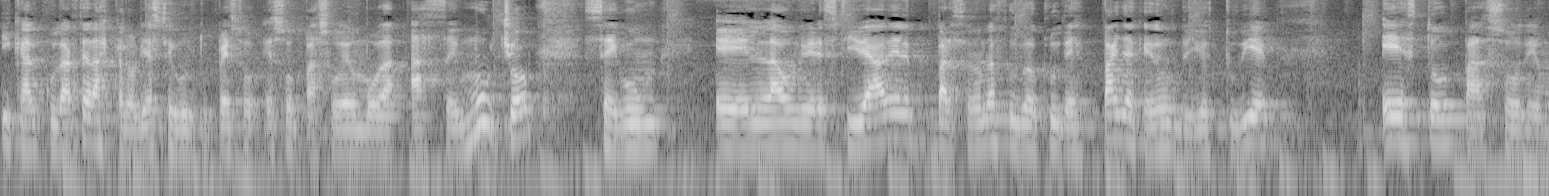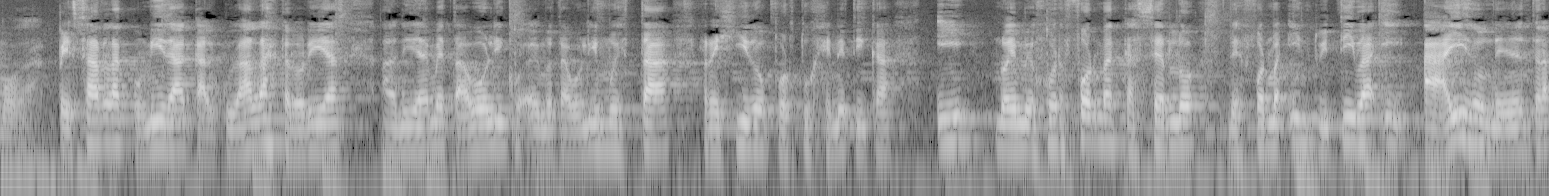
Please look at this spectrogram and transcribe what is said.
y calcularte las calorías según tu peso, eso pasó de moda hace mucho, según eh, la Universidad del Barcelona Fútbol Club de España, que es donde yo estudié esto pasó de moda. Pesar la comida, calcular las calorías a nivel metabólico. El metabolismo está regido por tu genética y no hay mejor forma que hacerlo de forma intuitiva y ahí es donde entra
